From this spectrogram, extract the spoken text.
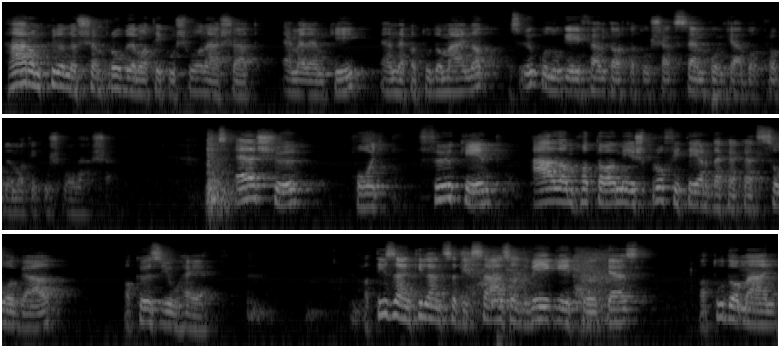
Három különösen problematikus vonását emelem ki ennek a tudománynak, az ökológiai fenntarthatóság szempontjából problematikus vonását. Az első, hogy főként államhatalmi és profit érdekeket szolgál a közjó helyett. A 19. század végétől kezd a tudomány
